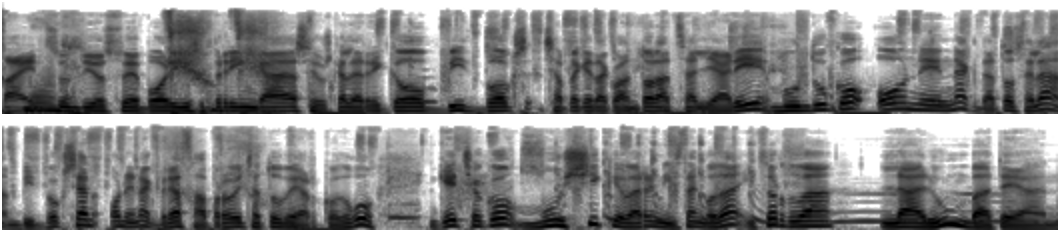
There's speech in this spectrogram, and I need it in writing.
Ba, entzun diozue Boris Bringas, Euskal Herriko beatbox txapelketako antolatzaileari munduko onenak datozela. Beatboxean onenak beraz aprobetsatu beharko dugu. Getxoko musike barren izango da, itzordua larun batean.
